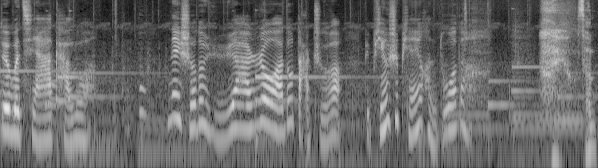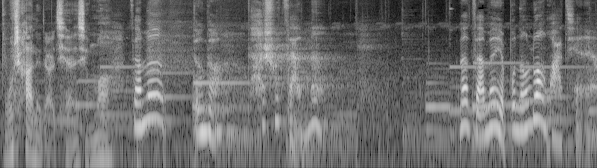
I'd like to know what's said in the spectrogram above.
对不起啊，卡洛，那时候的鱼啊、肉啊都打折，比平时便宜很多的。哎呦，咱不差那点钱，行吗？咱们等等，他说咱们，那咱们也不能乱花钱呀。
